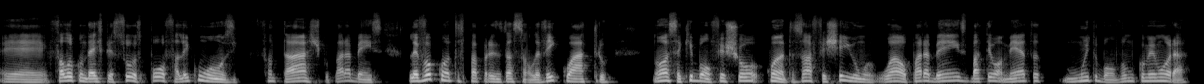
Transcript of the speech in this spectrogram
é, falou com 10 pessoas? Pô, falei com 11. Fantástico, parabéns. Levou quantas para apresentação? Levei quatro. Nossa, que bom. Fechou quantas? Ah, fechei uma. Uau, parabéns. Bateu a meta. Muito bom. Vamos comemorar.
